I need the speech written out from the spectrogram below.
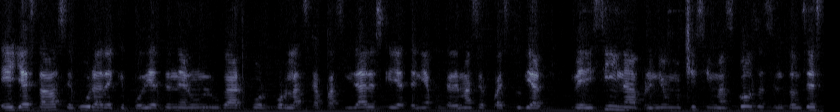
ella estaba segura de que podía tener un lugar por, las capacidades que ella tenía, porque además se fue a estudiar medicina, aprendió muchísimas cosas, entonces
